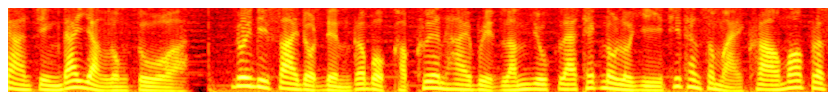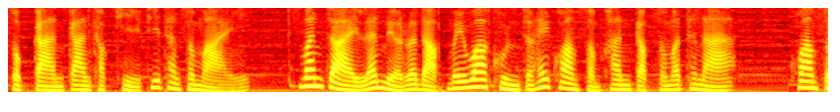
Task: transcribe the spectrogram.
งานจริงได้อย่างลงตัว ด้วยดีไซน์โดดเด่นระบบขับเคลื่อนไฮบริดล้ำยุคและเทคโนโลยีที่ทันสมัยคราวมอบประสบการณ์การขับขี่ที่ทันสมัย มั่นใจและเหนือระดับไม่ว่าคุณจะให้ความสำคัญกับสมรรถนะ ความส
